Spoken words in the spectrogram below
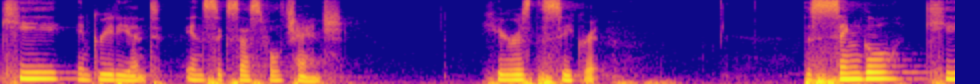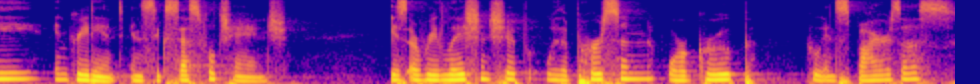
key ingredient in successful change. Here is the secret the single key ingredient in successful change is a relationship with a person or group who inspires us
